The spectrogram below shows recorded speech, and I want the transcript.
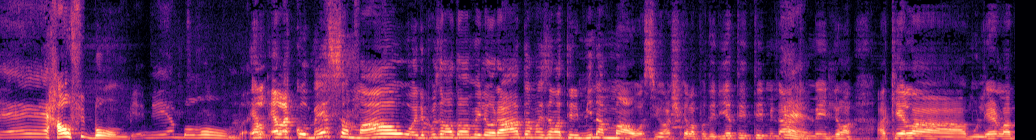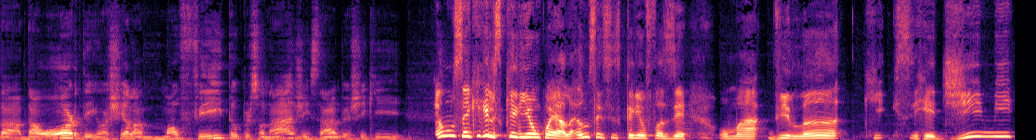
é Ralph Bomb, é meia bomba. Ela, ela começa mal, aí depois ela dá uma melhorada, mas ela termina mal, assim. Eu acho que ela poderia ter terminado É. melhor. Aquela mulher lá da, da Ordem, eu achei ela mal feita, o personagem, sabe? Eu achei que... Eu não sei o que, eles queriam com ela. Eu não sei se eles queriam fazer uma vilã que se redime,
